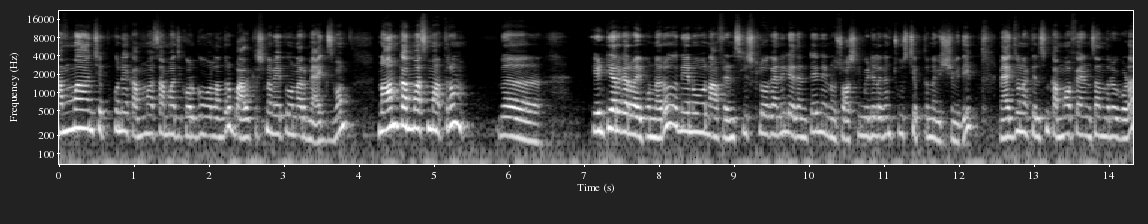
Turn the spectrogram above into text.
కమ్మ అని చెప్పుకునే కమ్మ సామాజిక వర్గం వాళ్ళందరూ బాలకృష్ణ వైపు ఉన్నారు మ్యాక్సిమం నాన్ కమ్మాస్ మాత్రం ఎన్టీఆర్ గారి వైపు ఉన్నారు. నేను నా ఫ్రెండ్స్ లిస్ట్లో కానీ లేదంటే నేను సోషల్ మీడియాలో కానీ చూసి చెప్తున్న విషయం ఇది. మ్యాక్సిమం నాకు తెలిసిన కమ్మ ఫ్యాన్స్ అందరూ కూడా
